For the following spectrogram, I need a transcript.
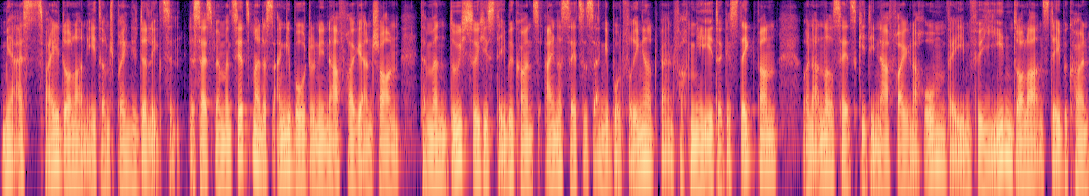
mehr als zwei Dollar an Ether entsprechend hinterlegt sind. Das heißt, wenn wir uns jetzt mal das Angebot und die Nachfrage anschauen, dann werden durch solche Stablecoins einerseits das Angebot verringert, weil einfach mehr Ether gestaked werden und andererseits geht die Nachfrage nach oben, weil eben für jeden Dollar an Stablecoin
